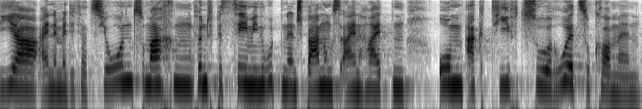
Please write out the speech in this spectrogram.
dir eine Meditation zu machen, fünf bis zehn Minuten Entspannungseinheiten, um aktiv zur Ruhe zu kommen.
